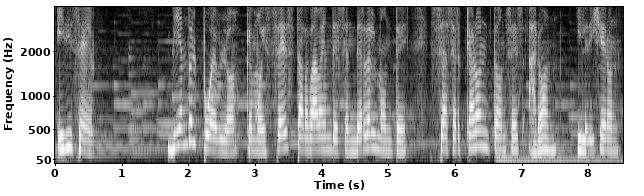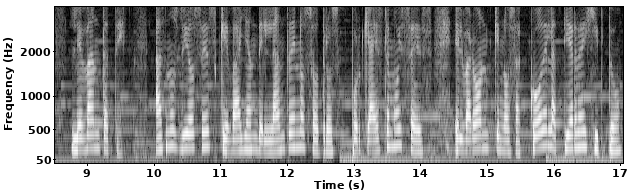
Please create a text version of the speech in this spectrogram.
Y dice, viendo el pueblo que Moisés tardaba en descender del monte, se acercaron entonces Aarón y le dijeron, levántate, haznos dioses que vayan delante de nosotros, porque a este Moisés, el varón que nos sacó de la tierra de Egipto,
